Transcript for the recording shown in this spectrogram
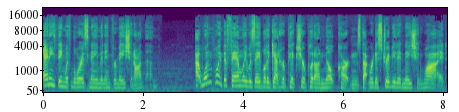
anything with Laura's name and information on them. At one point, the family was able to get her picture put on milk cartons that were distributed nationwide,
